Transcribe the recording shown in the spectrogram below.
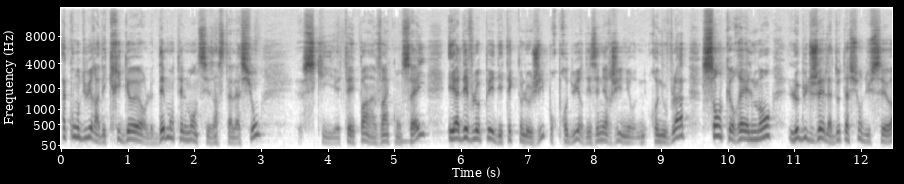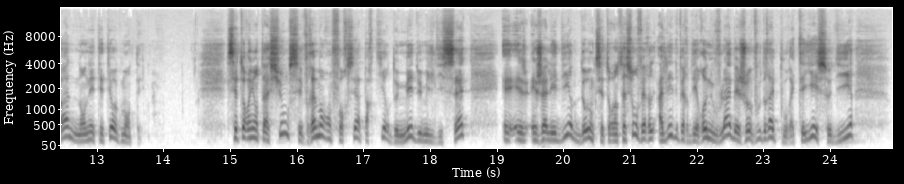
à conduire avec rigueur le démantèlement de ses installations, ce qui n'était pas un vain conseil, et à développer des technologies pour produire des énergies renouvelables sans que réellement le budget, la dotation du CEA n'en ait été augmenté. Cette orientation s'est vraiment renforcée à partir de mai 2017 et, j'allais dire donc cette orientation vers, aller vers des renouvelables et je voudrais pour étayer se dire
